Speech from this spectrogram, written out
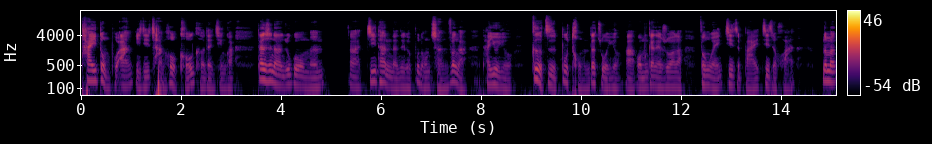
胎动不安以及产后口渴等情况。但是呢，如果我们啊鸡蛋的这个不同成分啊，它又有各自不同的作用啊。我们刚才说了，分为鸡子白、鸡子黄。那么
